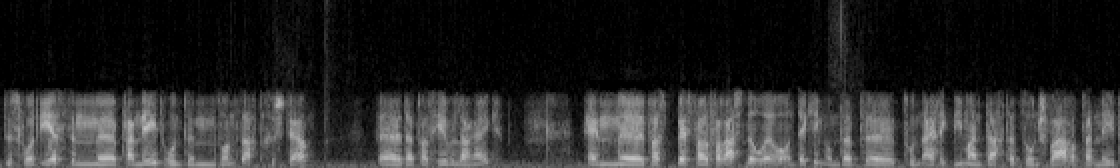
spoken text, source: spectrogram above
Dus voor het eerst een planeet rond een zonsachtige ster. dat was heel belangrijk. En het was best wel een verrassende ontdekking, omdat toen eigenlijk niemand dacht dat zo'n zware planeet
